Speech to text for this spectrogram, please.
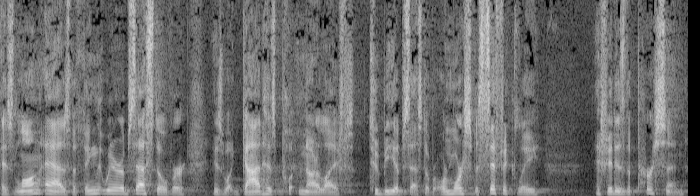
as long as the thing that we are obsessed over is what God has put in our life to be obsessed over. Or more specifically, if it is the person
